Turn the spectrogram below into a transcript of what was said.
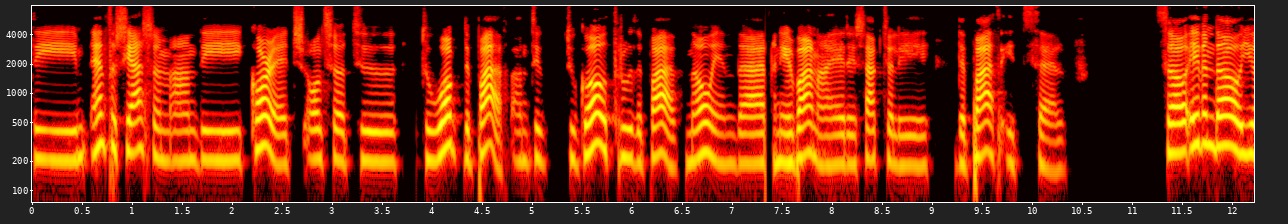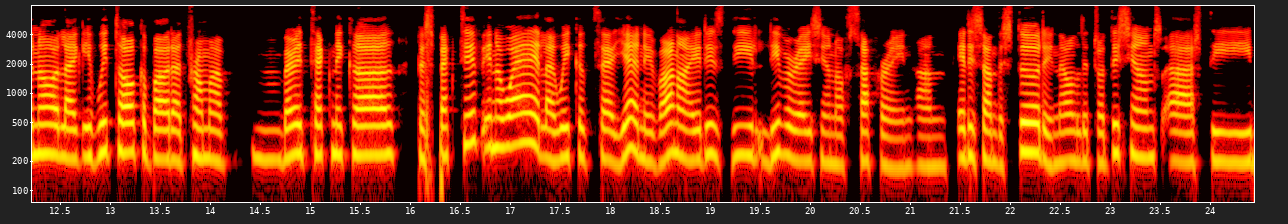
the enthusiasm and the courage also to to walk the path and to, to go through the path, knowing that nirvana it is actually the path itself. So even though, you know, like if we talk about it from a very technical perspective in a way. Like we could say yeah nirvana it is the liberation of suffering and it is understood in all the traditions as the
